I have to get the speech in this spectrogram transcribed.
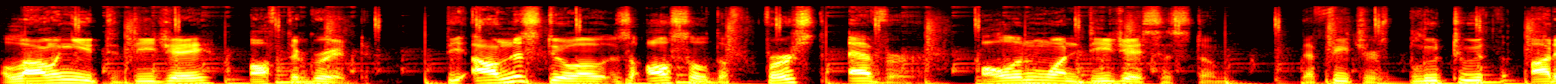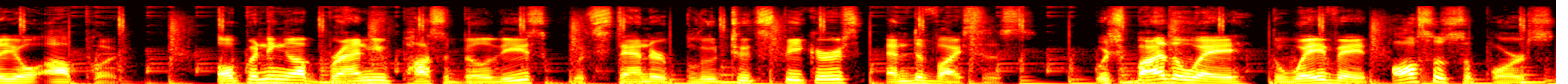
allowing you to DJ off the grid. The Omnis Duo is also the first ever all-in-one DJ system that features Bluetooth audio output, opening up brand new possibilities with standard Bluetooth speakers and devices. Which by the way, the Wave 8 also supports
